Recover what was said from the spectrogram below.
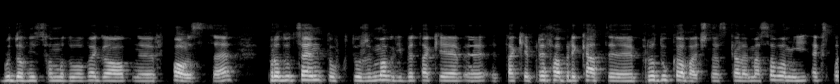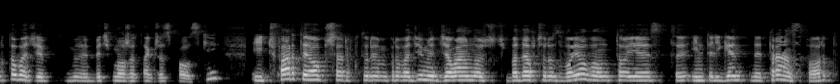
budownictwa modułowego e, w Polsce, producentów, którzy mogliby takie, takie prefabrykaty produkować na skalę masową i eksportować je być może także z Polski. I czwarty obszar, w którym prowadzimy działalność badawczo-rozwojową, to jest inteligentny transport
